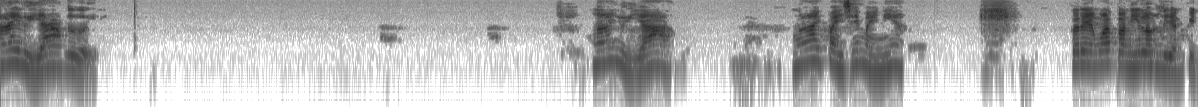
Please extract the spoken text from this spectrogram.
ง่ายหรือยากเอ่ย ง่ายหรือยาก ง่ายไปใช่ไหมเนี่ย แสดงว่าตอนนี้เราเรียนผิด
